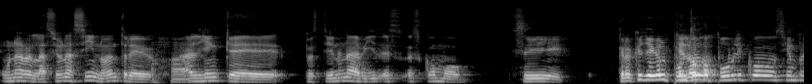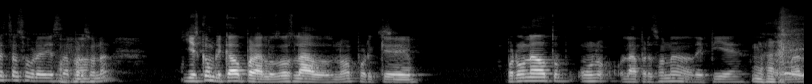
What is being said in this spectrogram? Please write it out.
una relación así, ¿no? Entre alguien que pues tiene una vida, es, es como... Sí, creo que llega el punto... El ojo público siempre está sobre esta persona y es complicado para los dos lados, ¿no? Porque por un lado, uno, la persona de pie, normal,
